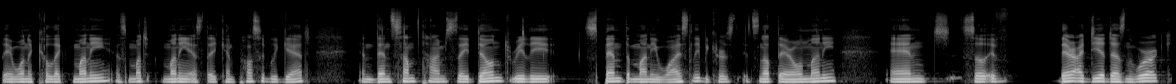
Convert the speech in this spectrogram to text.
They want to collect money, as much money as they can possibly get. And then sometimes they don't really spend the money wisely because it's not their own money. And so if their idea doesn't work,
